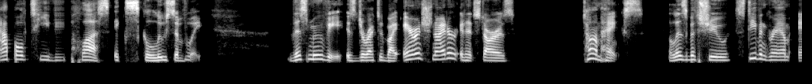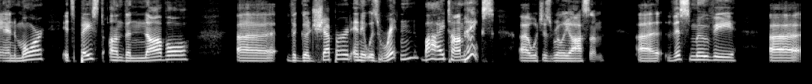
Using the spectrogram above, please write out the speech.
Apple TV Plus exclusively. This movie is directed by Aaron Schneider and it stars Tom Hanks, Elizabeth Shue, Stephen Graham, and more. It's based on the novel uh, The Good Shepherd, and it was written by Tom Hanks, uh, which is really awesome. Uh, this movie uh,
